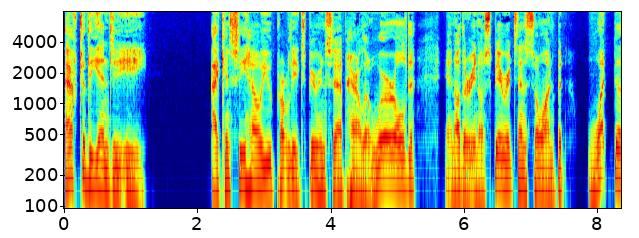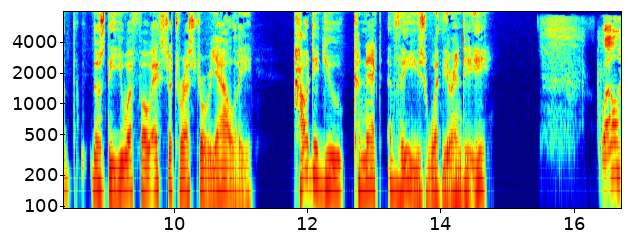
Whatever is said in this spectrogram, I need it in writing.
After the NDE, I can see how you probably experienced a parallel world and other, you know, spirits and so on. But what did, does the UFO extraterrestrial reality? How did you connect these with your NDE? Well,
